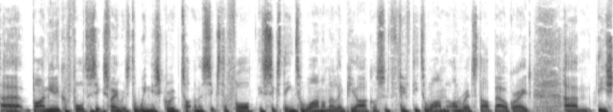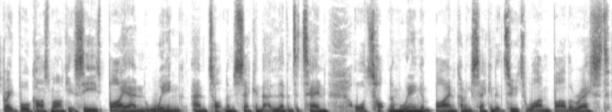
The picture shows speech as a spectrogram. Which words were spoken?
Uh, Bayern Munich are four to six favourites to win this group. Tottenham is six to four. It's sixteen to one on Olympiacos and fifty to one on Red Star Belgrade. Um, the straight forecast market sees Bayern winning and Tottenham second at eleven to ten, or Tottenham winning and Bayern coming second at two to one. Bar the rest.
